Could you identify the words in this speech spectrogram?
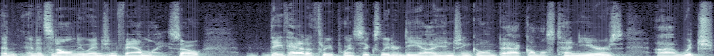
and, and it's an all new engine family. So they've had a 3.6 liter DI engine going back almost 10 years, uh, which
